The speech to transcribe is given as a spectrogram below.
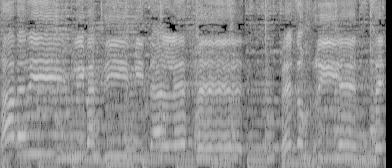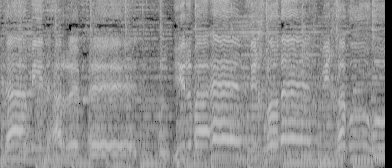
חברים, ליבתי מתעלפת, וזוכרי את צאתה מן הרפת, עיר ואם זיכרונך בי חבוק.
